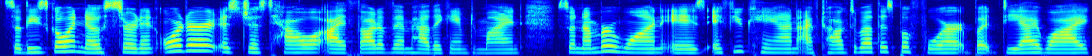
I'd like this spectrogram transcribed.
So, these go in no certain order, it's just how I thought of them, how they came to mind. So, number one is if you can, I've talked about this before, but DIY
